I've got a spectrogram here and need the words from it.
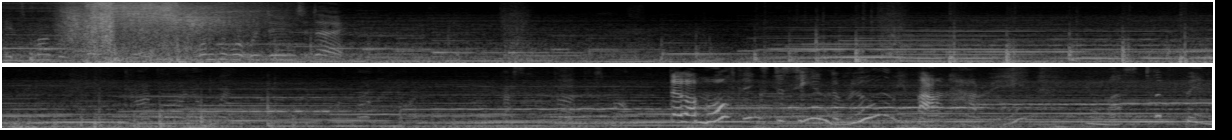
It's Muggle's Wonder what we're doing today. More see in the room we found, Harry. You must have been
